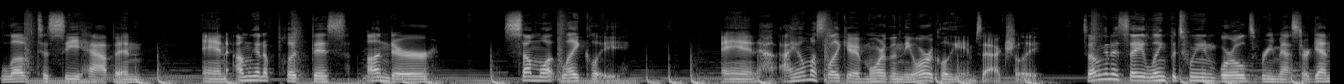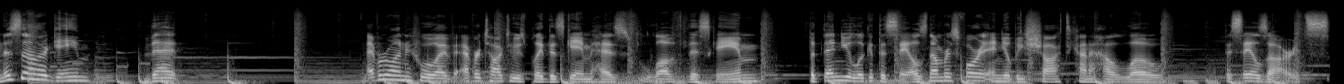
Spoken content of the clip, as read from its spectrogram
love to see happen, and I'm gonna put this under somewhat likely. And I almost like it more than the Oracle games actually. So I'm gonna say Link Between Worlds remaster. Again, this is another game that Everyone who I've ever talked to who's played this game has loved this game, but then you look at the sales numbers for it and you'll be shocked kind of how low the sales are. It's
